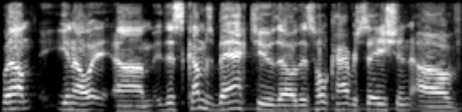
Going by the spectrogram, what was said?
Well, you know, um, this comes back to though this whole conversation of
